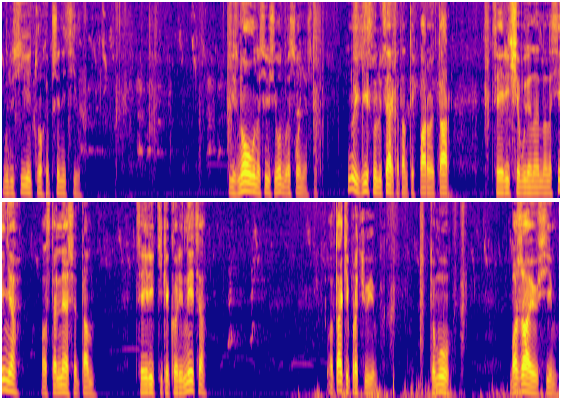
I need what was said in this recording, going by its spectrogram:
буду сіяти трохи пшениців. І знову на год буде соняшник. Ну і дійсно люцерка там тих пару гектар. Цей рік ще буде на, на насіння, остальне ще там цей рік тільки корінниця. Отак і працюємо. Тому бажаю всім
